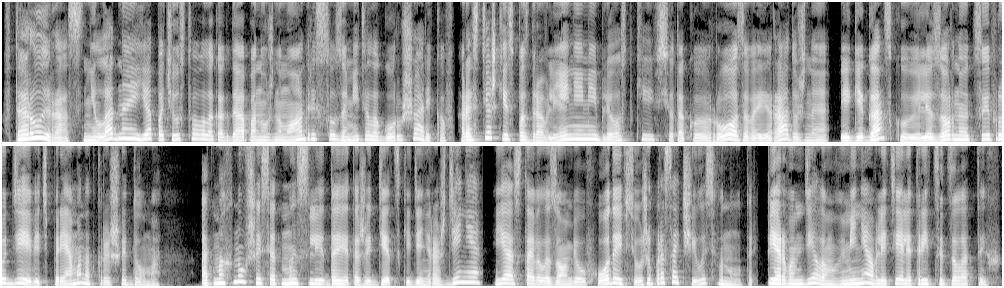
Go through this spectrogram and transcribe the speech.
Второй раз неладное я почувствовала, когда по нужному адресу заметила гору шариков, растяжки с поздравлениями, блестки, все такое розовое и радужное, и гигантскую иллюзорную цифру 9 прямо над крышей дома – Отмахнувшись от мысли «да это же детский день рождения», я оставила зомби у входа и все же просочилась внутрь. Первым делом в меня влетели 30 золотых.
